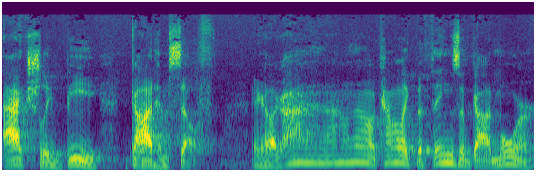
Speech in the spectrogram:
actually be God Himself. And you're like, I, I don't know, kind of like the things of God more.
